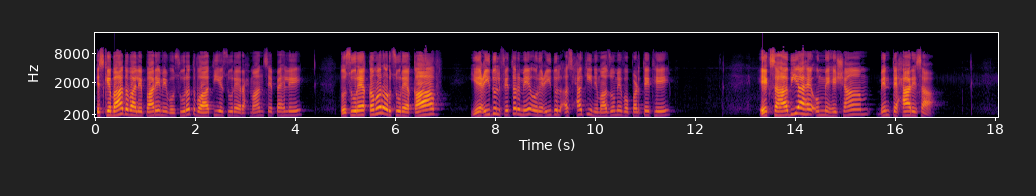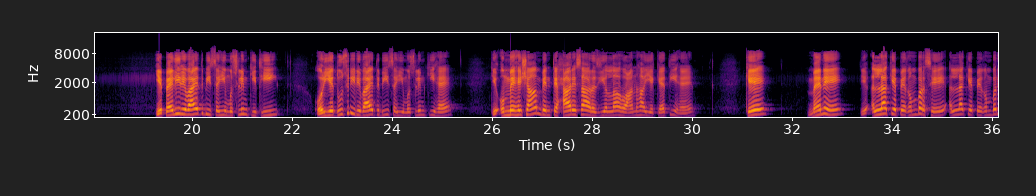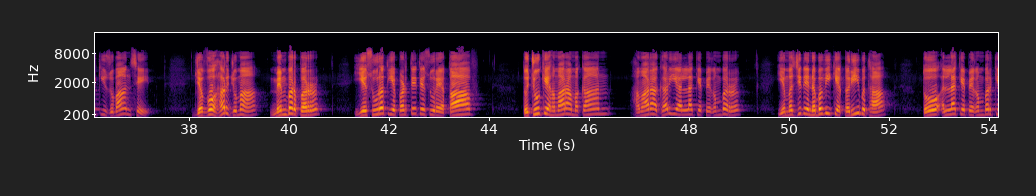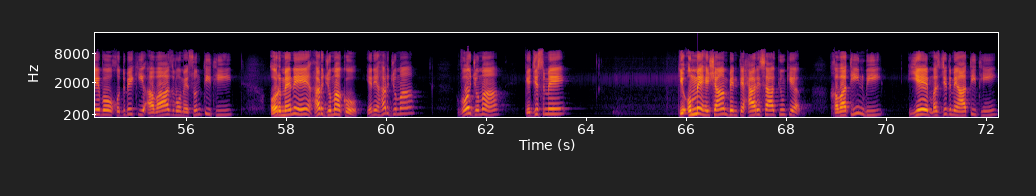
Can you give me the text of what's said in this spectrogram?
اس کے بعد والے پارے میں وہ سورت، وہ آتی ہے سورہ رحمان سے پہلے۔ تو سورہ قمر اور سورہ قاف، یہ عید الفطر میں اور عید الاضحیٰ کی نمازوں میں وہ پڑھتے تھے۔ ایک صحابیہ ہے ام ہشام بنت حارثہ۔ یہ پہلی روایت بھی صحیح مسلم کی تھی اور یہ دوسری روایت بھی صحیح مسلم کی ہے کہ ام حشام بن حارثہ رضی اللہ عنہا یہ کہتی ہیں کہ میں نے یہ اللہ کے پیغمبر سے، اللہ کے پیغمبر کی زبان سے جب وہ ہر جمعہ ممبر پر یہ صورت یہ پڑھتے تھے سورہ قاف، تو چونکہ ہمارا مکان، ہمارا گھر یہ اللہ کے پیغمبر، یہ مسجد نبوی کے قریب تھا، تو اللہ کے پیغمبر کے وہ خطبے کی آواز وہ میں سنتی تھی اور میں نے ہر جمعہ کو یعنی ہر جمعہ، وہ جمعہ کہ جس میں یہ ام ہشام بن تہارسا کیونکہ خواتین بھی یہ مسجد میں آتی تھیں،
